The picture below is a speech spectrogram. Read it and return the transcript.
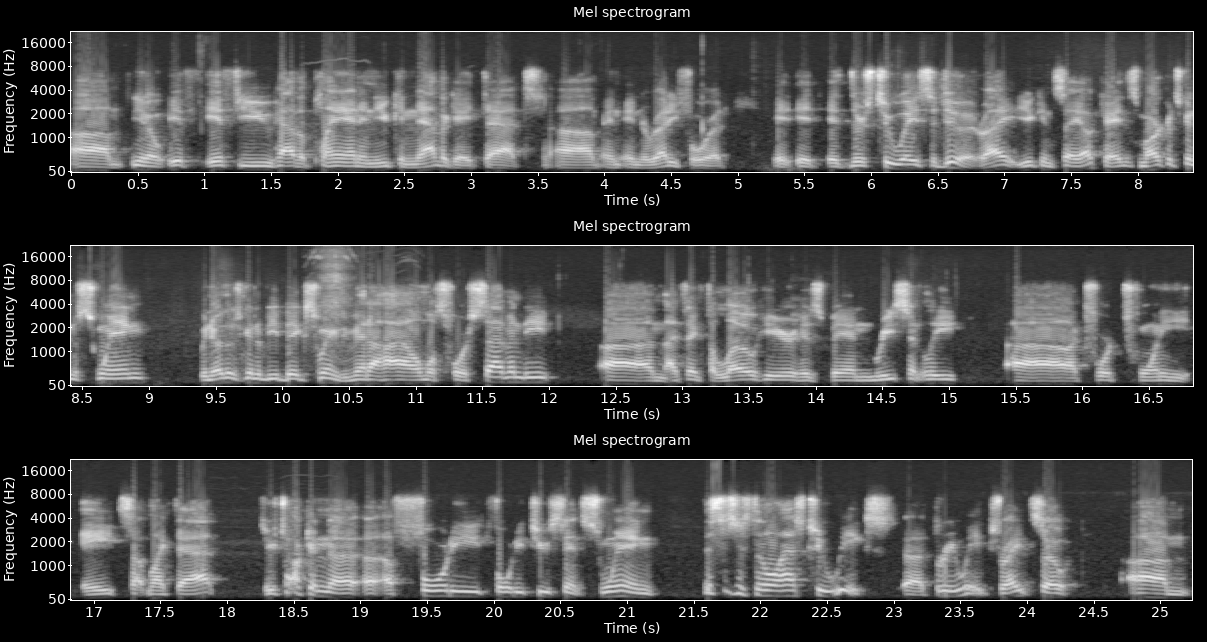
Um, you know, if if you have a plan and you can navigate that um, and, and you're ready for it, it, it, there's two ways to do it, right? You can say, okay, this market's going to swing. We know there's going to be big swings. We've had a high almost 470. Um, I think the low here has been recently uh, like 428, something like that. So you're talking a, a 40, 42 cent swing. This is just in the last two weeks, uh, three weeks, right? So um,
